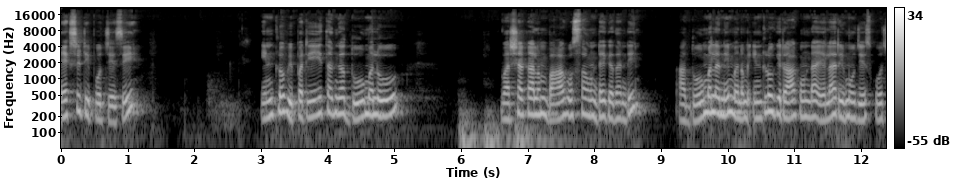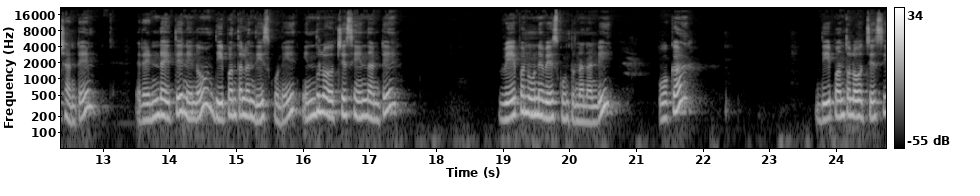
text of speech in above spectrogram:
నెక్స్ట్ టిప్ వచ్చేసి ఇంట్లో విపరీతంగా దోమలు వర్షాకాలం బాగా వస్తూ ఉంటాయి కదండి. ఆ దోమలని మనం ఇంట్లోకి రాకుండా ఎలా రిమూవ్ చేసుకోవచ్చు అంటే రెండైతే నేను దీపంతలను తీసుకొని ఇందులో వచ్చేసి ఏంటంటే వేప నూనె వేసుకుంటున్నానండి. ఒక దీపంతలో వచ్చేసి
